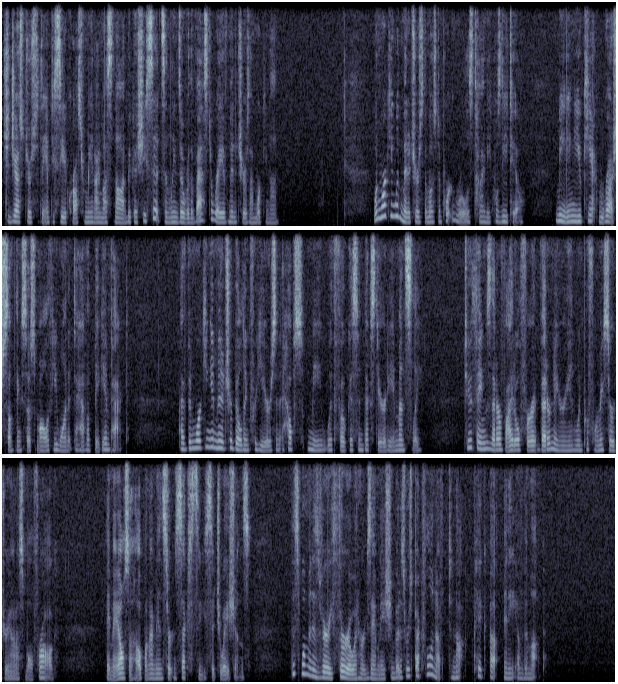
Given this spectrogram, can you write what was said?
She gestures to the empty seat across from me, and I must nod because she sits and leans over the vast array of miniatures I'm working on. When working with miniatures, the most important rule is time equals detail, meaning you can't rush something so small if you want it to have a big impact. I've been working in miniature building for years, and it helps me with focus and dexterity immensely two things that are vital for a veterinarian when performing surgery on a small frog. They may also help when I'm in certain sexy situations. This woman is very thorough in her examination, but is respectful enough to not pick up any of them up.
